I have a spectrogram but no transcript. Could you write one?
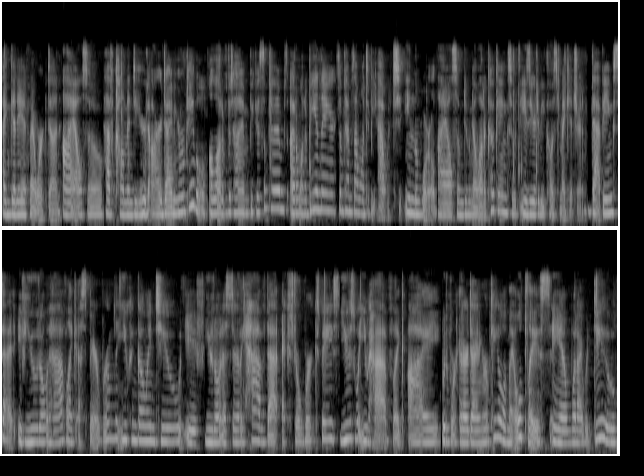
I can get any of my work done. I also have commandeered our dining room table a lot of the time because sometimes I don't want to be in there, sometimes I want to be out in the world. I also I'm doing a lot of cooking, so it's easier to be close to my kitchen. That being said, if you don't have like a spare room that you can go into, if you don't necessarily have that extra workspace, use what you have. Like I would work at our dining room table in my old place, and what I would do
